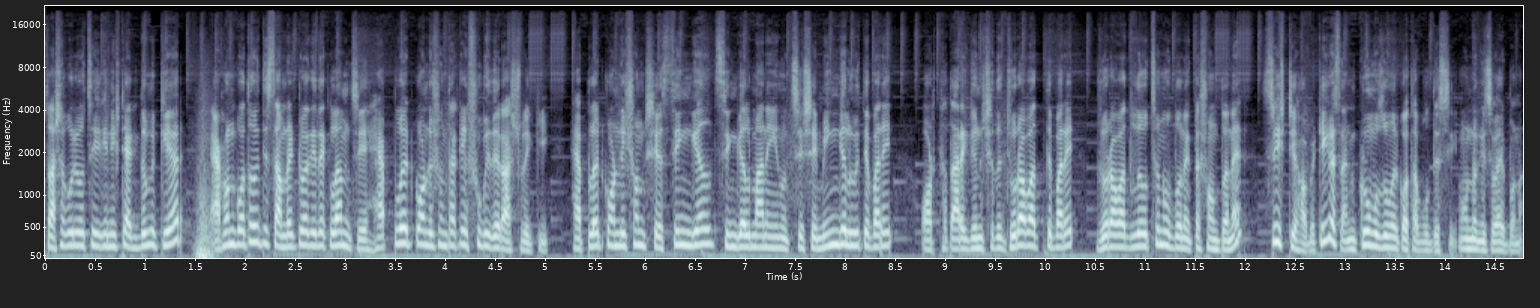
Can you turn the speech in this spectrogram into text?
তো আশা করি হচ্ছে এই জিনিসটা একদমই ক্লিয়ার এখন কথা হইতেছে, আমরা একটু আগে দেখলাম যে হ্যাপ্লয়েড কন্ডিশন থাকলে সুবিধার আসলে কি? হ্যাপ্লয়েড কন্ডিশন সে সিঙ্গেল সিঙ্গেল মানে হচ্ছে সে মিঙ্গেল হইতে পারে, অর্থাৎ আরেকজনের সাথে জোড়া বাঁধতে পারে। জোড়া বাঁধলে হচ্ছে নতুন একটা সন্তানের সৃষ্টি হবে, ঠিক আছে? আমি ক্রোমোজোমের কথা বলতেছি, অন্য কিছু ভাইব না।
